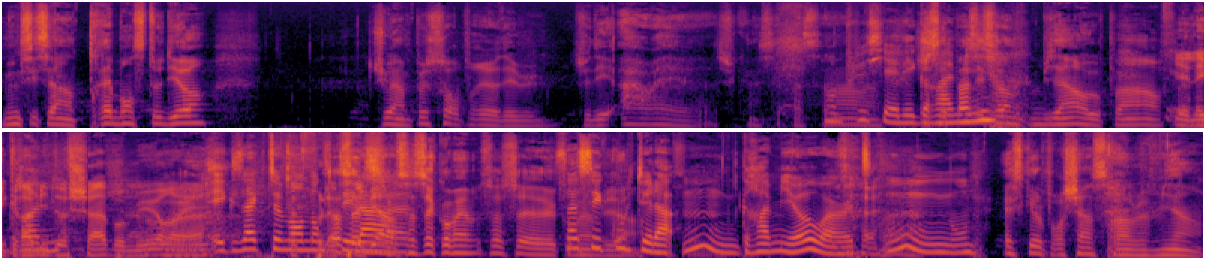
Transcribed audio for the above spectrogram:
Même si c'est un très bon studio, tu es un peu surpris au début. Je dis ah ouais, je connaissais pas ça. En plus, il y a les je sais pas si ça bien ou pas. en fait. Il y a les Grammys de Chab au mur. Ouais. euh. Exactement, donc Ça t'es c'est là. bien, euh, ça c'est quand même, ça c'est. Ça, c'est cool, bien. t'es là. Hmm, Grammy Awards. Hmm. Est-ce que le prochain sera le mien?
